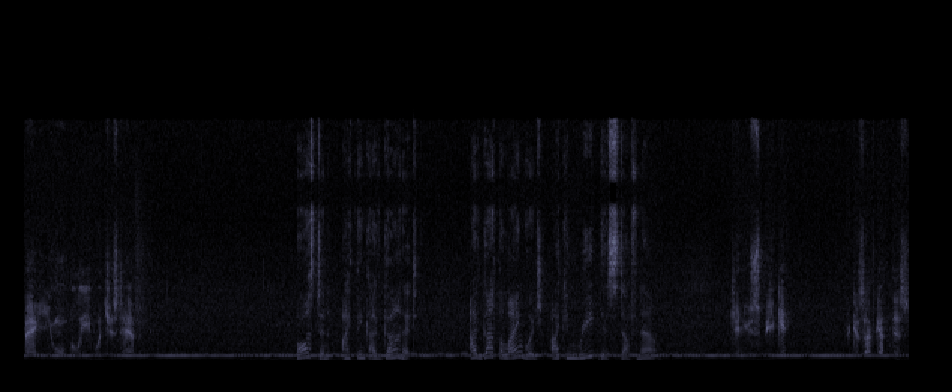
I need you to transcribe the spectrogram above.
Maggie, you won't believe what just happened. Boston, I think I've got it. I've got the language. I can read this stuff now. Can you speak it? Because I've got this.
